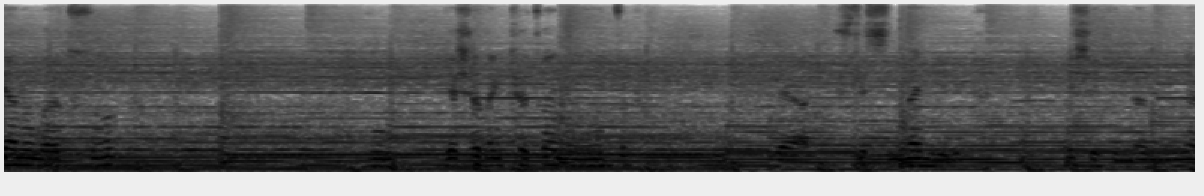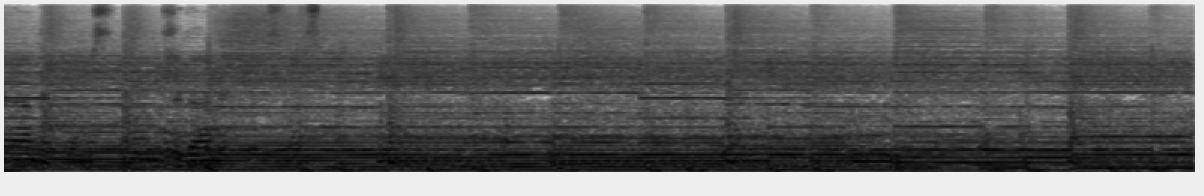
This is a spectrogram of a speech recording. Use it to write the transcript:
Yan olarak sunup bu yaşadığın kötü anı unutup veya üstesinden gelip bir şekilde devam etmemiz, devam etmemiz lazım.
